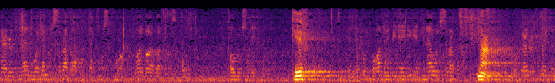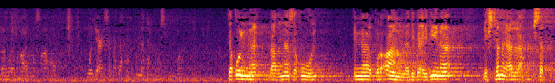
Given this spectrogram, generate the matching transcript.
فعل هو السبعة تحت واحد قوله صحيح كيف؟ يعني يكون القرآن الذي بين يتناول نعم. وفعل هو المصاحف وجعل سبعة كلها تحت مصحف يقول إن بعض الناس يقول إن القرآن الذي بأيدينا يشتمل على الأحرف السبع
